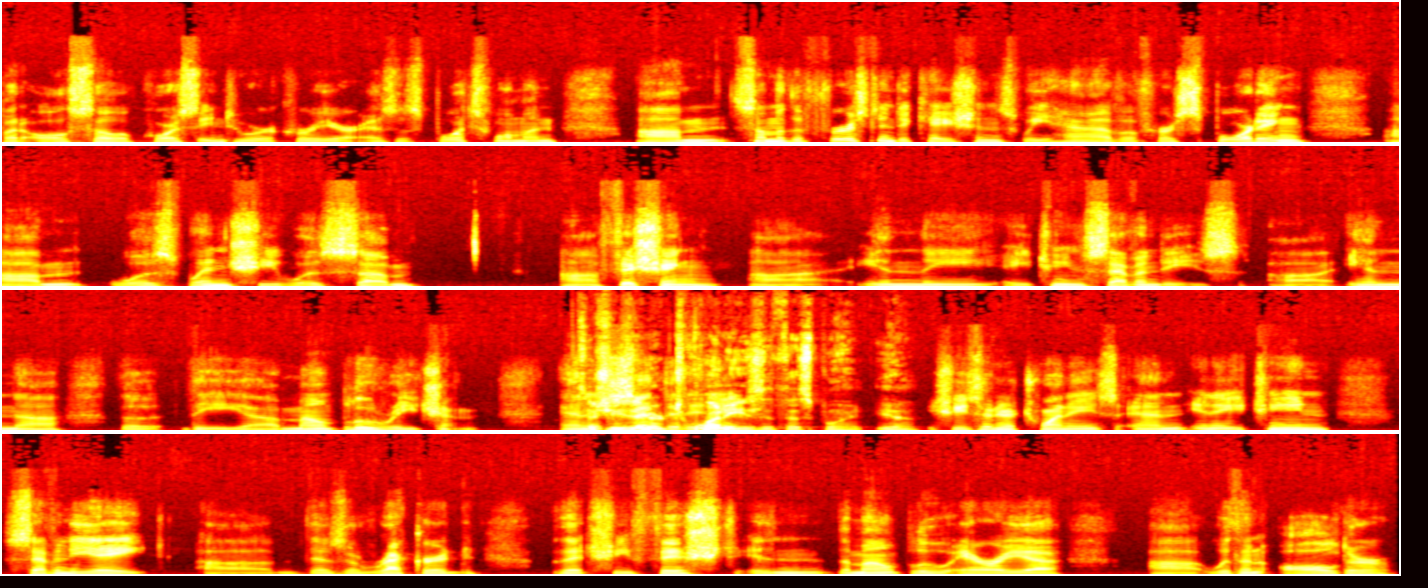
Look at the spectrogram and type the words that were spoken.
but also, of course, into her career as a sportswoman. Um, some of the first indications we have of her sporting um, was when she was um, uh, fishing uh, in the 1870s uh, in uh, the the uh, Mount Blue region. And so she's in her 20s in, at this point. Yeah, she's in her 20s, and in 1878, uh, there's a record that she fished in the Mount Blue area with an alder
